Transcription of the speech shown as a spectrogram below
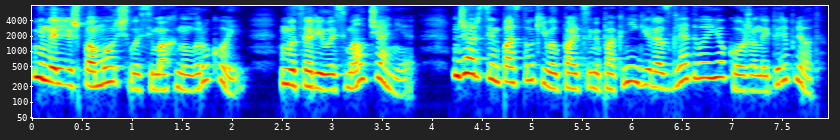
Нинель лишь поморщилась и махнула рукой. Воцарилось молчание. Джарстин постукивал пальцами по книге, разглядывая ее кожаный переплет.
